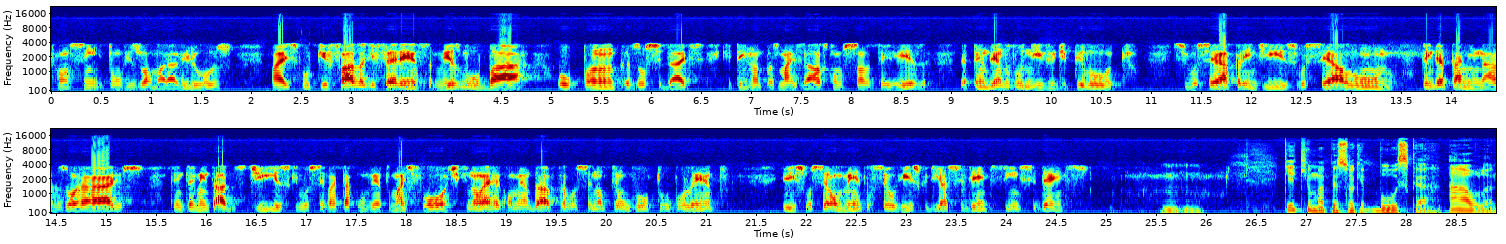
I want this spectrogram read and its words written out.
Então, assim, tem um visual maravilhoso. Mas o que faz a diferença, mesmo o bar ou Pancas ou cidades que têm rampas mais altas, como Santa Teresa, dependendo do nível de piloto, se você é aprendiz, se você é aluno, tem determinados horários, tem determinados dias que você vai estar com vento mais forte, que não é recomendável para você não ter um voo turbulento. E isso você aumenta seu risco de acidentes e incidentes. Uhum. O que, que uma pessoa que busca aula,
